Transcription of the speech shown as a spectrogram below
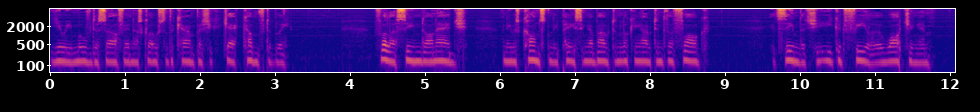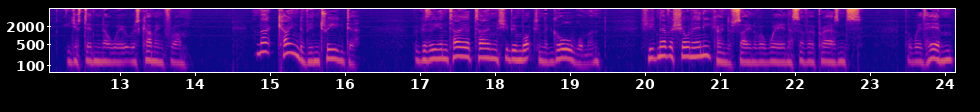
Yui moved herself in as close to the camp as she could get comfortably. Fuller seemed on edge, and he was constantly pacing about and looking out into the fog. It seemed that she he could feel her watching him. He just didn't know where it was coming from. And that kind of intrigued her, because the entire time she'd been watching the ghoul woman, she'd never shown any kind of sign of awareness of her presence. But with him,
